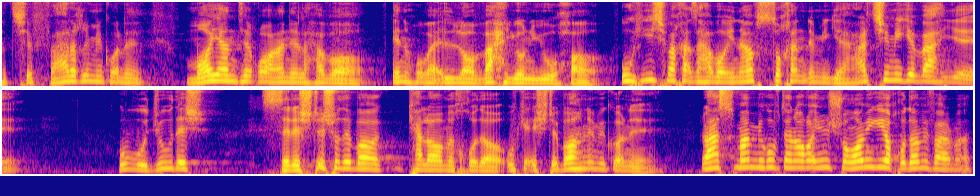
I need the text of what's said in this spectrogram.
چه فرقی میکنه؟ ما ینطق عن الهوا ان هو الا وحی یوحا. او هیچ وقت از هوای نفس سخن نمیگه هر چی میگه وحیه. او وجودش سرشته شده با کلام خدا او که اشتباه نمیکنه. رسما میگفتن آقا این شما میگی یا خدا میفرماد؟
